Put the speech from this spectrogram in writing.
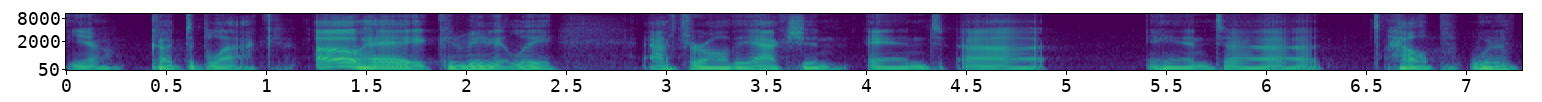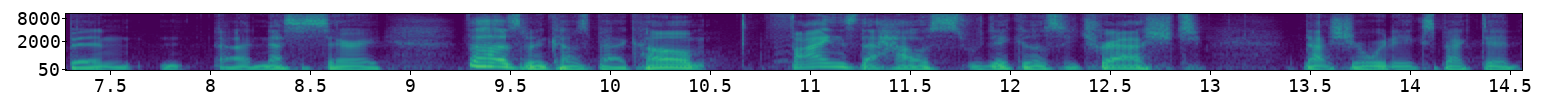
you know, cut to black. Oh, hey, conveniently, after all the action and uh, and uh, help would have been uh, necessary, the husband comes back home, finds the house ridiculously trashed. Not sure what he expected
